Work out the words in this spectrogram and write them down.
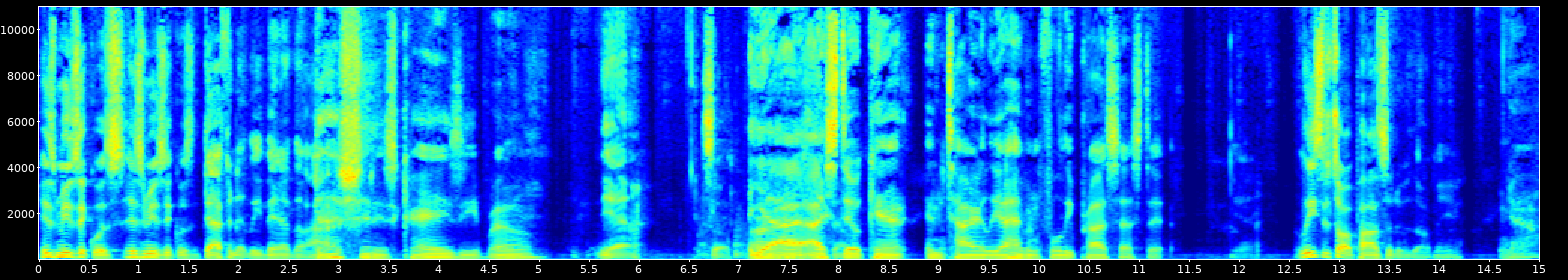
his music was his music was definitely there though. I- that shit is crazy, bro. Yeah. So Yeah, I, I still can't entirely. I haven't fully processed it. yeah. At least it's all positive though. man. Yeah,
